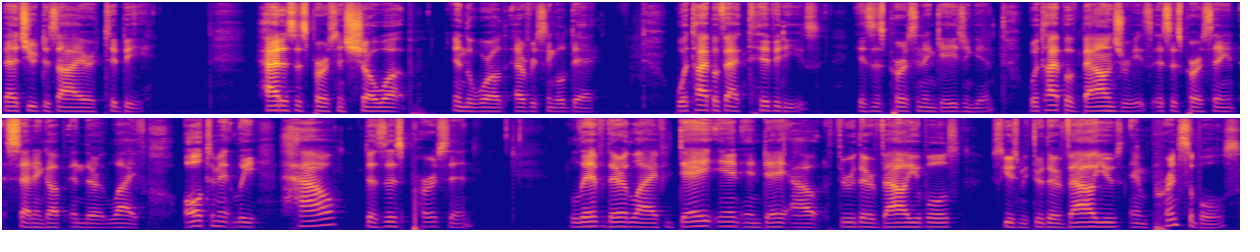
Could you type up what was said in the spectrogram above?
that you desire to be? How does this person show up in the world every single day? What type of activities is this person engaging in? What type of boundaries is this person setting up in their life? Ultimately, how does this person live their life day in and day out through their valuables, excuse me, through their values and principles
